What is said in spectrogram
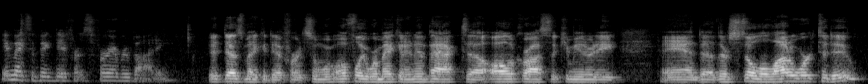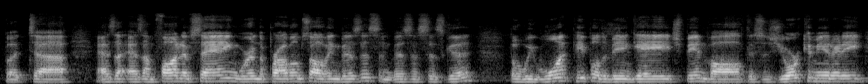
it makes a big difference for everybody. It does make a difference, and we're, hopefully we're making an impact uh, all across the community. And uh, there's still a lot of work to do, but uh, as, as I'm fond of saying, we're in the problem-solving business, and business is good. But we want people to be engaged, be involved. This is your community,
